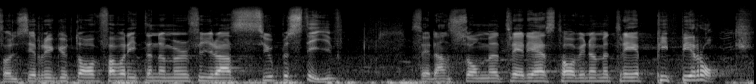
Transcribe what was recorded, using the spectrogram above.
Följs i rygg av favoriten nummer 4 Super Steve. Sedan som eh, tredje häst har vi nummer 3 Pippi Rock.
